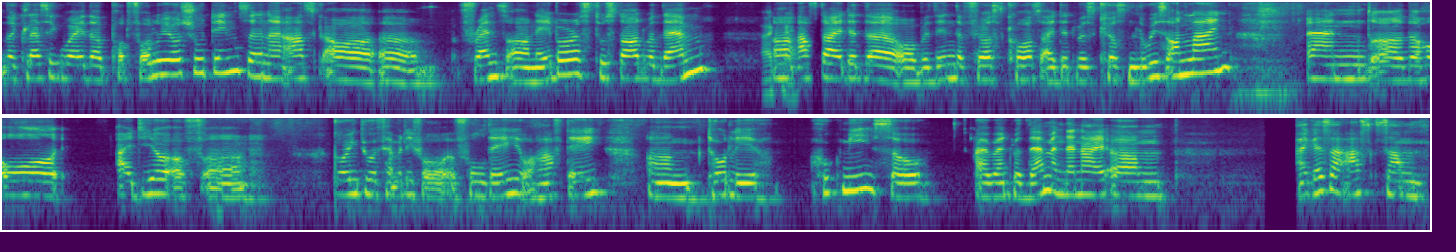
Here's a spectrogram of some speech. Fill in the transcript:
the classic way, the portfolio shootings, and I asked our uh, friends or neighbors to start with them. Okay. Uh, after I did the, or within the first course I did with Kirsten Lewis online, and uh, the whole idea of uh, going to a family for a full day or half day um, totally hooked me. So I went with them, and then I. Um, I guess I asked some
